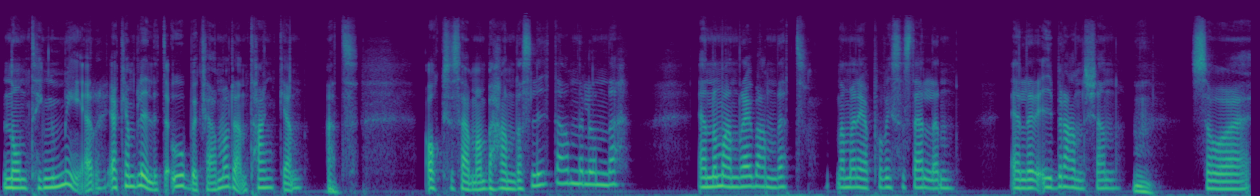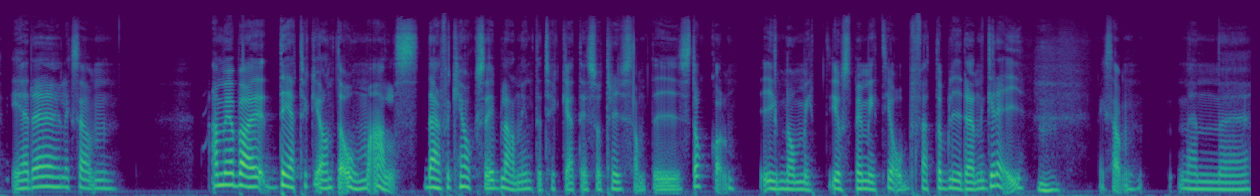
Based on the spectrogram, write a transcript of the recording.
någonting mer. Jag kan bli lite obekväm av den tanken. Att också så här, man behandlas lite annorlunda än de andra i bandet. När man är på vissa ställen. Eller i branschen. Mm. Så är det liksom... Ja, men jag bara, det tycker jag inte om alls. Därför kan jag också ibland inte tycka att det är så trivsamt i Stockholm. Inom mitt, just med mitt jobb. För att då blir det en grej. Mm. Liksom. Men eh,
